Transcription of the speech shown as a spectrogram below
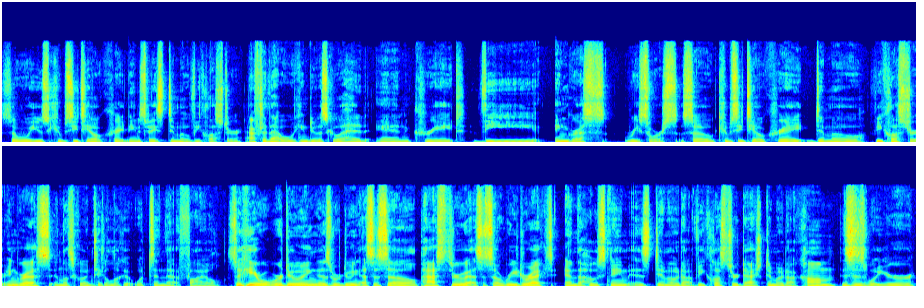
So we'll use kubectl create namespace demo vcluster. After that, what we can do is go ahead and create the ingress resource. So kubectl create demo vcluster ingress, and let's go ahead and take a look at what's in that file. So here what we're doing is we're doing SSL pass through, SSL redirect, and the host name is demo.vcluster-demo.com. This is what your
